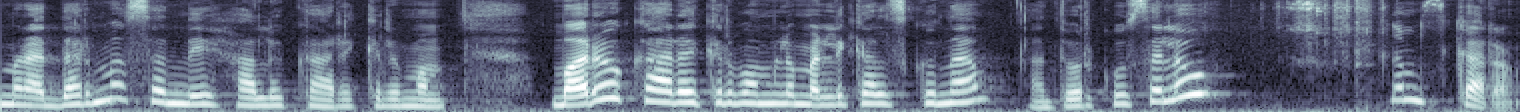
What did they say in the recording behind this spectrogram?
మన ధర్మ సందేహాలు కార్యక్రమం. మరో కార్యక్రమంలో మళ్ళీ కలుసుకుందాం. అంతవరకు సెలవు. నమస్కారం.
